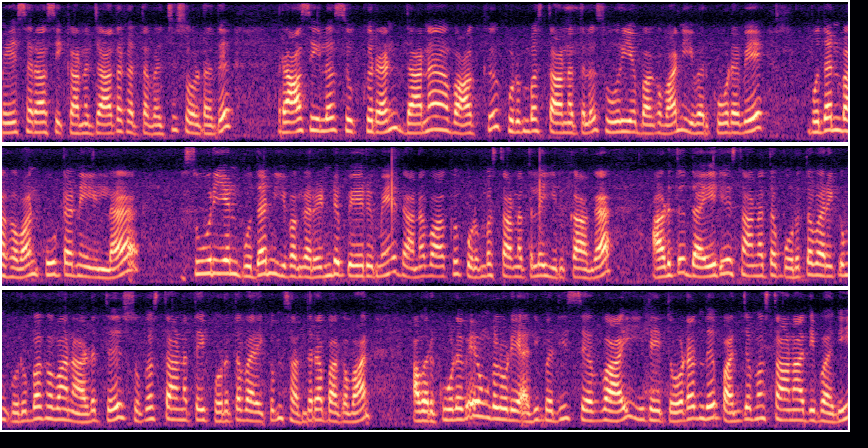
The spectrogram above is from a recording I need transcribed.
மேசராசிக்கான ஜாதகத்தை வச்சு சொல்கிறது ராசியில் சுக்கிரன் தன வாக்கு குடும்பஸ்தானத்தில் சூரிய பகவான் இவர் கூடவே புதன் பகவான் கூட்டணியில் சூரியன் புதன் இவங்க ரெண்டு பேருமே தனவாக்கு குடும்பஸ்தானத்தில் இருக்காங்க. அடுத்து தைரிய ஸ்தானத்தை பொறுத்த வரைக்கும் குரு பகவான் அடுத்து சுகஸ்தானத்தை பொறுத்த வரைக்கும் சந்திர பகவான். அவர் கூடவே உங்களுடைய அதிபதி செவ்வாய். இதை தொடர்ந்து பஞ்சமஸ்தானாதிபதி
